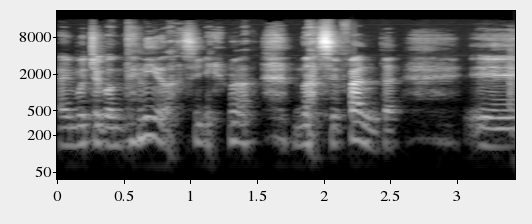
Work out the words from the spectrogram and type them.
hay mucho contenido, así que no, hace falta. Eh,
